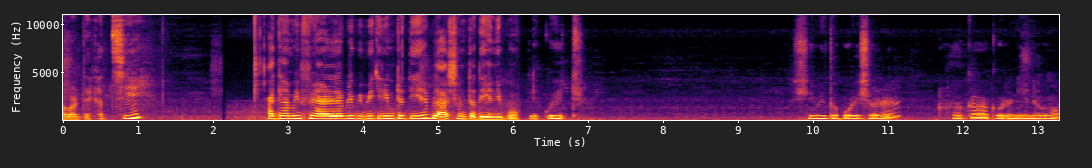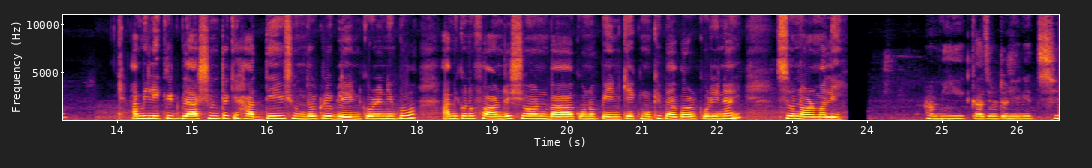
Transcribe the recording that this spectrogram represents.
আবার দেখাচ্ছি। আগে আমি ফ্যান লাভলি বিবি ক্রিমটা দিয়ে ব্লাশনটা দিয়ে নিব। লিকুইড সীমিত পরিসরে হালকা করে নিয়ে নেব। আমি লিকুইড ব্লাশনটাকে হাত দিয়ে সুন্দর করে ব্লেন্ড করে নিব। আমি কোনো ফাউন্ডেশন বা কোনো পেন কেক মুখে ব্যবহার করি নাই সো নর্মালি আমি কাজলটা নিয়ে নিচ্ছি।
